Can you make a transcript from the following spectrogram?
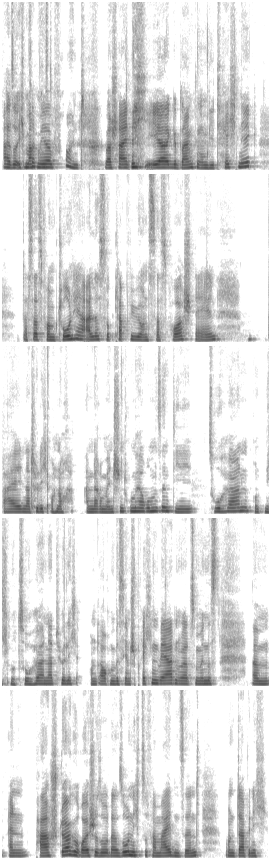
Also ich mache mir Freund. wahrscheinlich eher Gedanken um die Technik, dass das vom Ton her alles so klappt, wie wir uns das vorstellen, weil natürlich auch noch andere Menschen drumherum sind, die zuhören und nicht nur zuhören natürlich und auch ein bisschen sprechen werden oder zumindest ähm, ein paar Störgeräusche so oder so nicht zu vermeiden sind. Und da bin ich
